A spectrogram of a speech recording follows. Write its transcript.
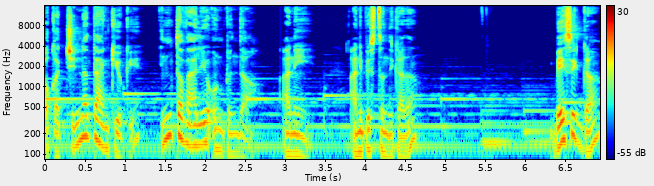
ఒక చిన్న థ్యాంక్ యూకి ఇంత వాల్యూ ఉంటుందా అని అనిపిస్తుంది కదా? బేసిక్గా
